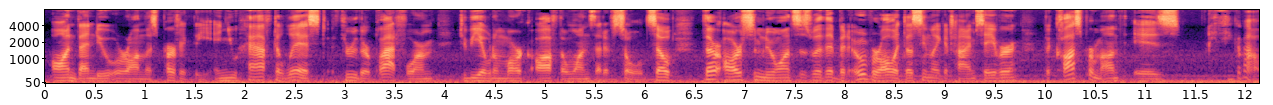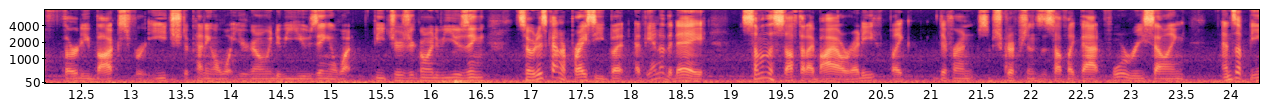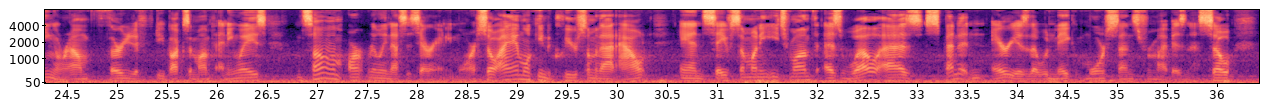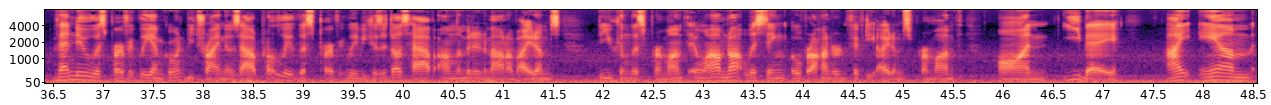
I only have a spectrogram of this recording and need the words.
on Vendoo or on List Perfectly, and you have to list through their platform to be able to mark off the ones that have sold. So there are some nuances with it, but overall, it does seem like a time saver. The cost per month is, think, about 30 bucks for each, depending on what you're going to be using and what features you're going to be using. So it is kind of pricey, but at the end of the day, some of the stuff that I buy already, like different subscriptions and stuff like that for reselling, ends up being around 30 to 50 bucks a month anyways and some of them aren't really necessary anymore. So I am looking to clear some of that out and save some money each month, as well as spend it in areas that would make more sense for my business. So Vendoo List Perfectly, I'm going to be trying those out. Probably List Perfectly because it does have unlimited amount of items that you can list per month. And while I'm not listing over 150 items per month on eBay, I am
